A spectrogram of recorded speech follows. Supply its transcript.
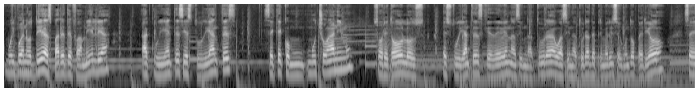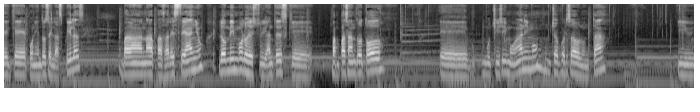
Muy buenos días, padres de familia, acudientes y estudiantes. Sé que con mucho ánimo, sobre todo los estudiantes que deben asignatura o asignaturas de primero y segundo periodo, sé que poniéndose las pilas van a pasar este año. Lo mismo los estudiantes que van pasando todo. Eh, muchísimo ánimo, mucha fuerza de voluntad. Y,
